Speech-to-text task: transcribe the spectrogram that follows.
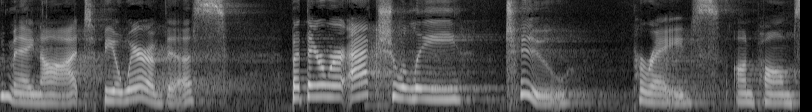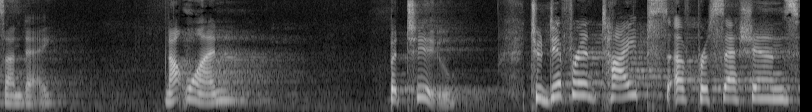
you may not, be aware of this, but there were actually two parades on Palm Sunday. Not one, but two. Two different types of processions,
